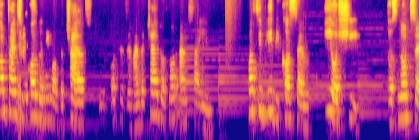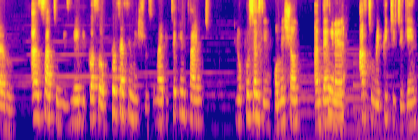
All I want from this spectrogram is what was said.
Sometimes you call the name of the child with autism and the child does not answer you, possibly because um, he or she does not um, answer to his name because of processing issues. It might be taking time to you know, process the information and then yeah. you have to repeat it again.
